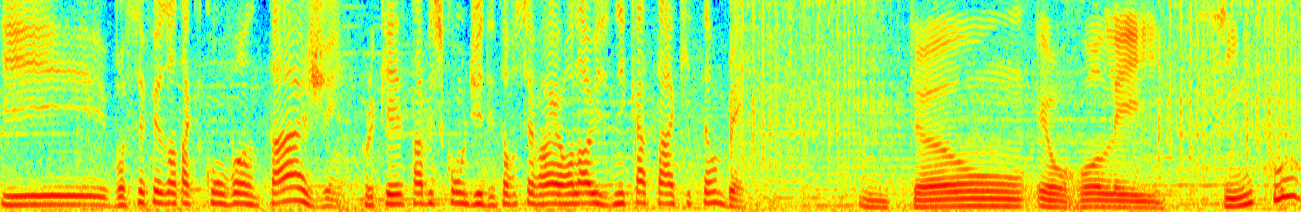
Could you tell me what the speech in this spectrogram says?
e você fez o ataque com vantagem porque estava escondido, então você vai rolar o sneak attack também. Então eu rolei 5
